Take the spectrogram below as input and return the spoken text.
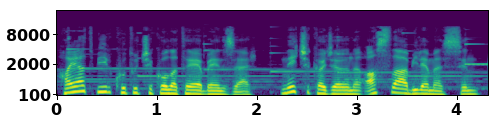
Hayat bir kutu çikolataya benzer. Ne çıkacağını asla bilemezsin.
